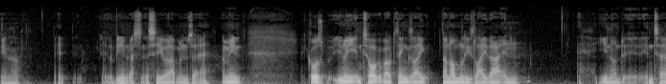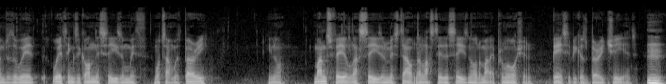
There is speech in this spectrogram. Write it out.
you know, it it'll be interesting to see what happens there. I mean, it goes. You know, you can talk about things like anomalies like that and you know in terms of the way way things have gone this season with what's happened with Bury. You know, Mansfield last season missed out on the last day of the season automatic promotion, basically because Bury cheated. Mm.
